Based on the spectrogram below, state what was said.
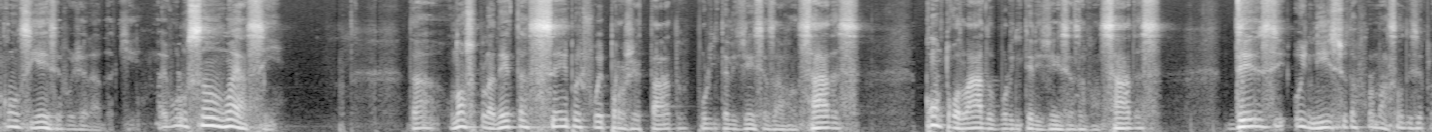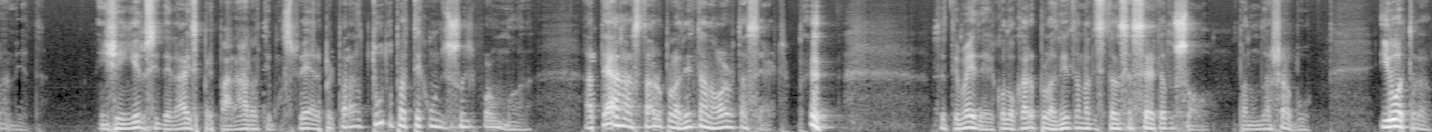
consciência foi gerada aqui. A evolução não é assim. Tá? O nosso planeta sempre foi projetado por inteligências avançadas, controlado por inteligências avançadas, desde o início da formação desse planeta. Engenheiros siderais prepararam a atmosfera, prepararam tudo para ter condições de forma humana. Até arrastar o planeta na órbita certa. Você tem uma ideia, colocaram o planeta na distância certa do Sol, para não dar chabu. E outra,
